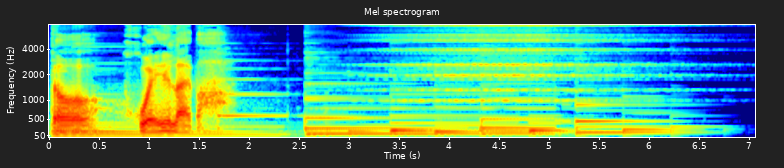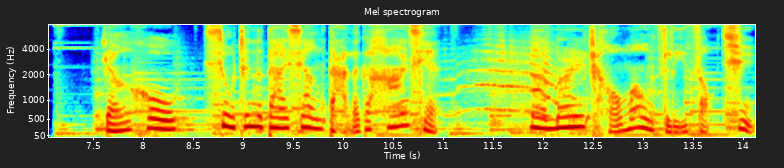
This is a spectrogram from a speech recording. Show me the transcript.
都回来吧。然后，袖珍的大象打了个哈欠，慢慢朝帽子里走去。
